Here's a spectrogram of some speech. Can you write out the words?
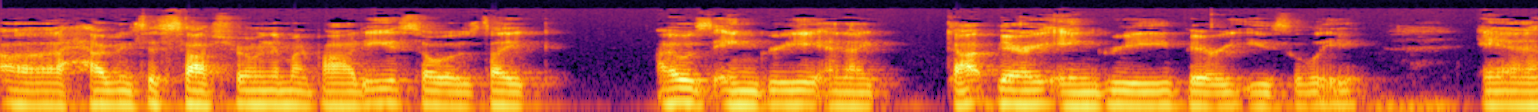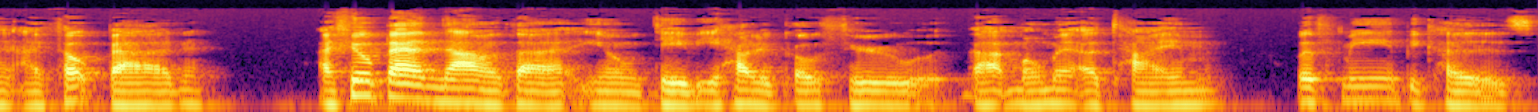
uh, having testosterone in my body, so it was like I was angry and I got very angry very easily, and I felt bad I feel bad now that, you know, Davie had to go through that moment of time with me because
